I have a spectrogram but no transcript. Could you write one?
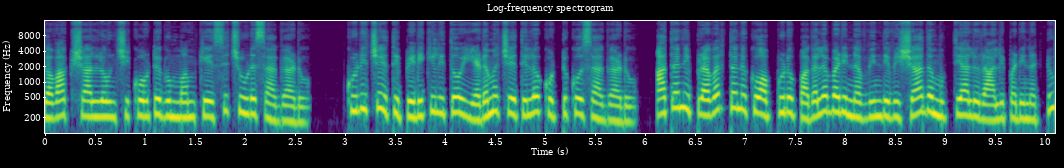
గవాక్షాల్లోంచి కోటగుమ్మం కేసి చూడసాగాడు. కుడిచేతి పిడికిలితో ఎడమచేతిలో కొట్టుకోసాగాడు. అతని ప్రవర్తనకు అప్పుడు పగలబడి నవ్వింది విషాద ముత్యాలు రాలిపడినట్టు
